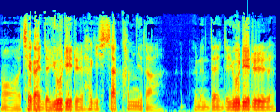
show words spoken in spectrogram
어 제가 이제 요리를 하기 시작합니다. 그런데 이제 요리를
